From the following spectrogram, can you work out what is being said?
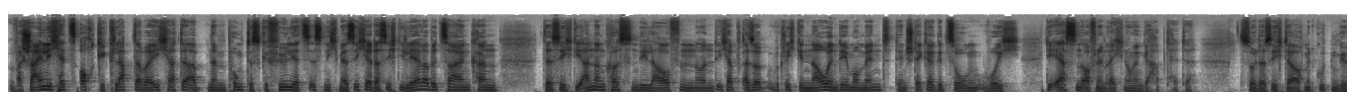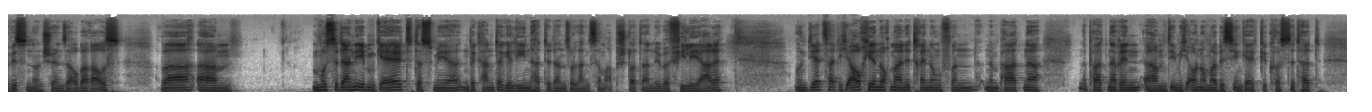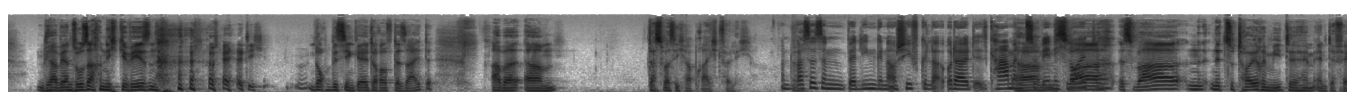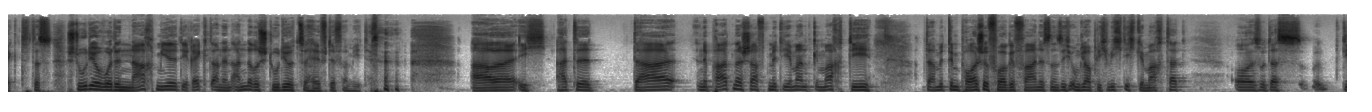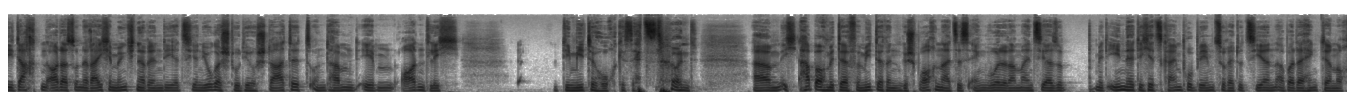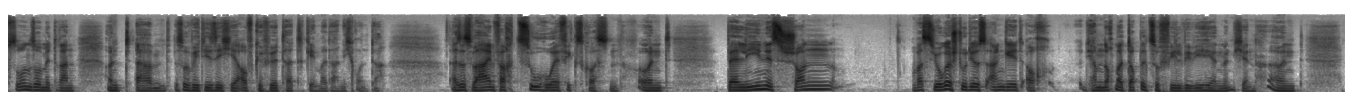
Wahrscheinlich hätte es auch geklappt, aber ich hatte ab einem Punkt das Gefühl, jetzt ist nicht mehr sicher, dass ich die Lehrer bezahlen kann, dass ich die anderen Kosten, die laufen. Und ich habe also wirklich genau in dem Moment den Stecker gezogen, wo ich die ersten offenen Rechnungen gehabt hätte. So dass ich da auch mit gutem Gewissen und schön sauber raus war. Ähm, musste dann eben Geld, das mir ein Bekannter geliehen hatte, dann so langsam abstottern über viele Jahre. Und jetzt hatte ich auch hier nochmal eine Trennung von einem Partner, eine Partnerin, ähm, die mich auch nochmal ein bisschen Geld gekostet hat. Ja, wären so Sachen nicht gewesen, dann hätte ich noch ein bisschen Geld auch auf der Seite. Aber ähm, das, was ich habe, reicht völlig. Und was ist in Berlin genau schiefgelaufen? Oder kamen ähm, zu wenig es Leute? War, es war eine zu teure Miete im Endeffekt. Das Studio wurde nach mir direkt an ein anderes Studio zur Hälfte vermietet. Aber ich hatte da eine Partnerschaft mit jemand gemacht, die da mit dem Porsche vorgefahren ist und sich unglaublich wichtig gemacht hat, so dass die dachten, oh, da ist so eine reiche Münchnerin, die jetzt hier ein Yoga-Studio startet und haben eben ordentlich die Miete hochgesetzt. Und ähm, ich habe auch mit der Vermieterin gesprochen, als es eng wurde. Da meint sie, also mit Ihnen hätte ich jetzt kein Problem zu reduzieren, aber da hängt ja noch so und so mit dran. Und ähm, so wie die sich hier aufgeführt hat, gehen wir da nicht runter. Also es war einfach zu hohe Fixkosten. Und Berlin ist schon, was Yoga-Studios angeht, auch, die haben nochmal doppelt so viel wie wir hier in München. Und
